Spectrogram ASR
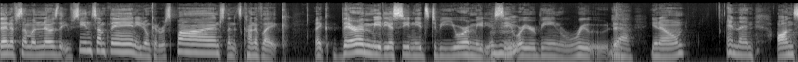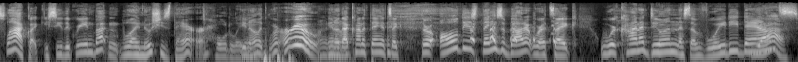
then if someone knows that you've seen something, you don't get a response, then it's kind of like, like their immediacy needs to be your immediacy or you're being rude. Mm-hmm. Yeah. You know? And then on Slack, like you see the green button. Well, I know she's there. Totally. You know, like where are you? You know that kind of thing. It's like there are all these things about it where it's like we're kind of doing this avoidy dance.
